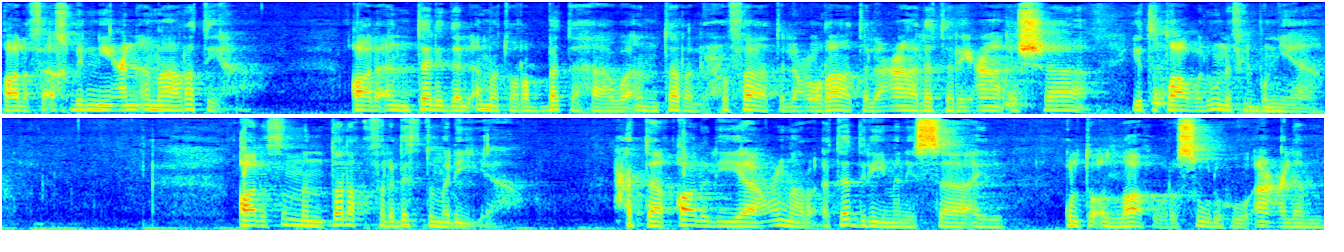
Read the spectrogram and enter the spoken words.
قال فأخبرني عن أمارتها. قال أن تلد الأمة ربتها وأن ترى الحفاة العراة العالة رعاء الشاء يتطاولون في البنيان. قال ثم انطلق فلبثت مليا. حتى قال لي يا عمر أتدري من السائل قلت الله ورسوله أعلم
